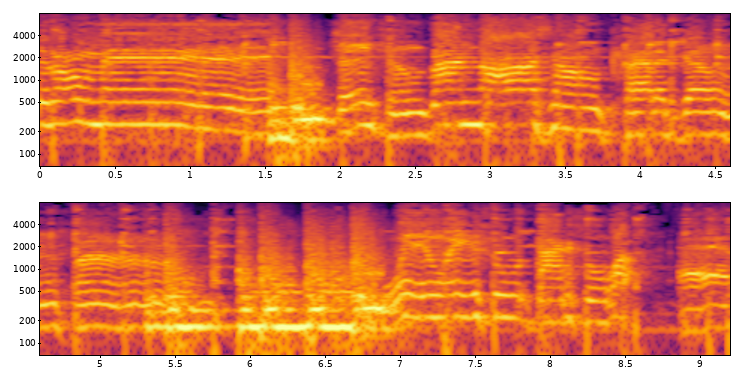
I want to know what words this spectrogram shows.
水佬们真听咱哪上开了正风，问问书单说，哎，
